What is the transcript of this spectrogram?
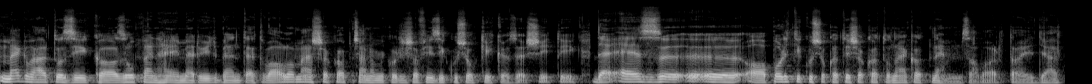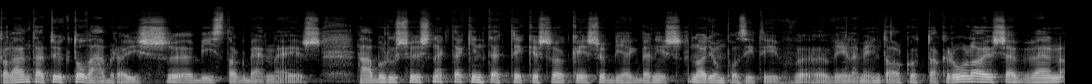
megváltozik az Oppenheimer ügyben tett vallomása kapcsán, amikor is a fizikusok kiközösítik. De ez a politikusokat és a katonákat nem zavarta egyáltalán, tehát ők továbbra is bíztak benne, és háborús hősnek tekintették, és a későbbiekben is nagyon pozitív véleményt alkottak róla, és ebben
